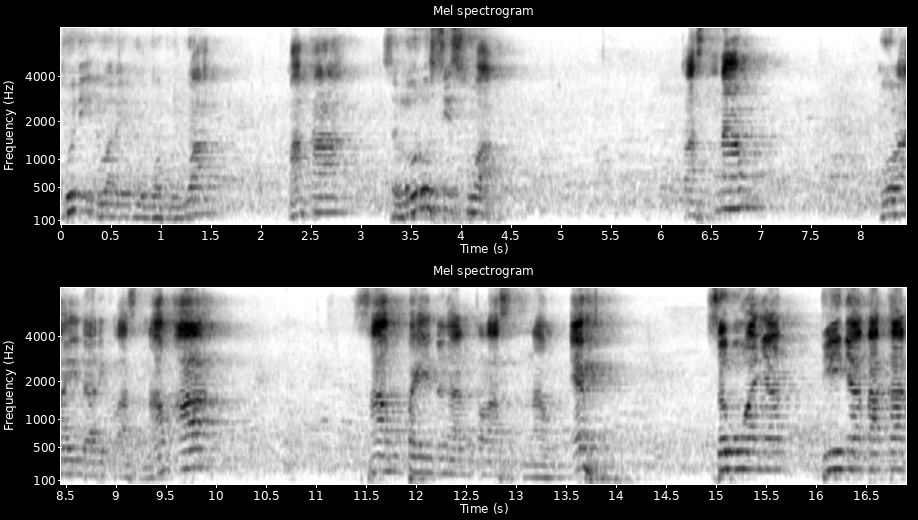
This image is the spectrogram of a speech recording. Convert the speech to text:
Juni 2022 maka seluruh siswa kelas 6 mulai dari kelas 6A sampai dengan kelas 6F semuanya dinyatakan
